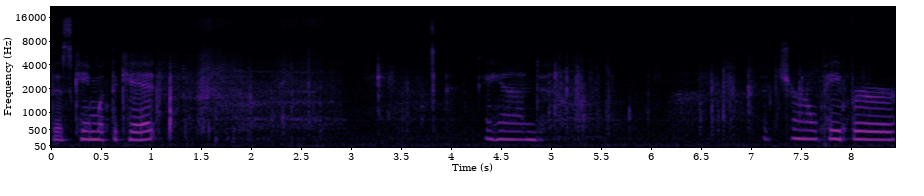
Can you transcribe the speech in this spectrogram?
This came with the kit. And journal paper.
